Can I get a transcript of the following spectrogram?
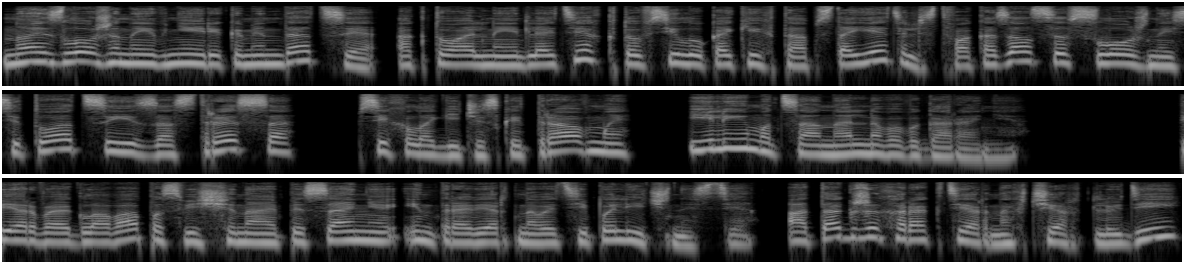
но изложенные в ней рекомендации актуальны и для тех, кто в силу каких-то обстоятельств оказался в сложной ситуации из-за стресса, психологической травмы или эмоционального выгорания. Первая глава посвящена описанию интровертного типа личности, а также характерных черт людей,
